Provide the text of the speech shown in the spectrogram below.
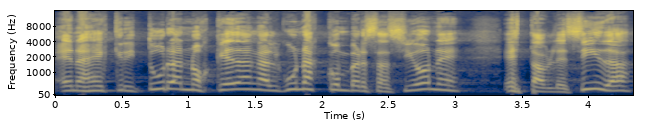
en las escrituras nos quedan algunas conversaciones establecidas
